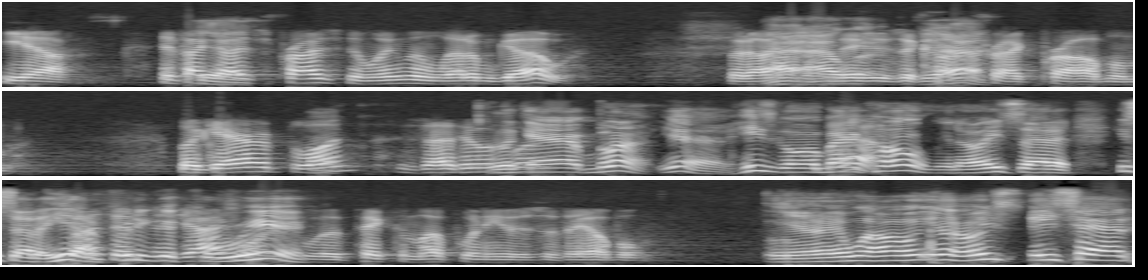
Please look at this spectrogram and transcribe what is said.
yeah. In fact, yeah. I was surprised New England let him go. But I, I, I it was a yeah. contract problem. LeGarrette Blunt is that who it LeGarrette was? Blunt, yeah, he's going back yeah. home. You know, he said it. he said he had I a pretty good career. Would have picked him up when he was available. Yeah, well, you know, he's he's had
